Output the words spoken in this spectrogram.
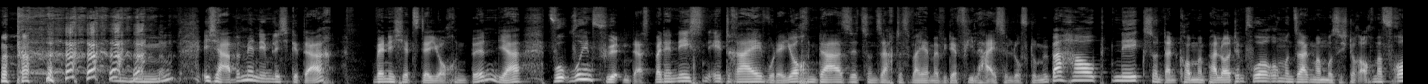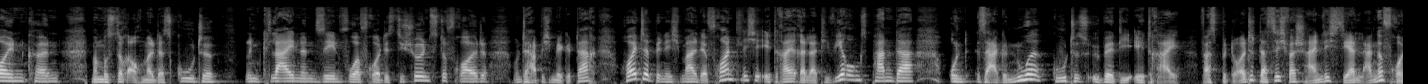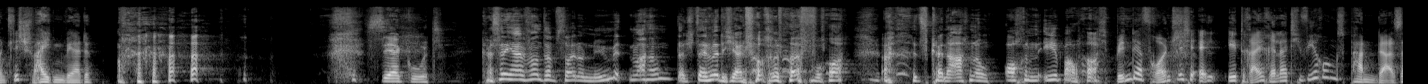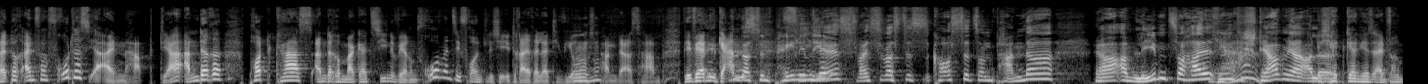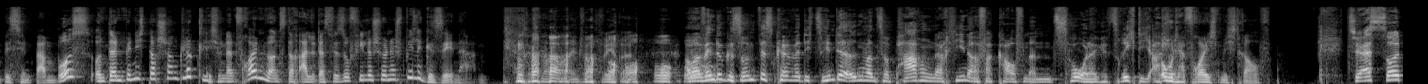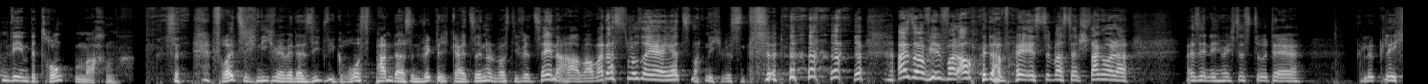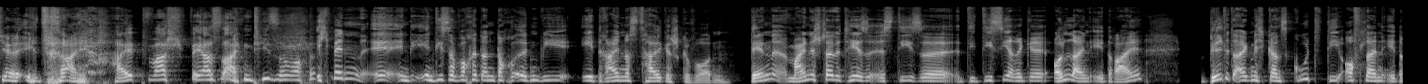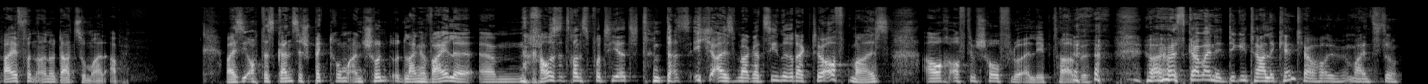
Mhm. ich habe mir nämlich gedacht, wenn ich jetzt der Jochen bin, ja, wo, wohin führt denn das? Bei der nächsten E3, wo der Jochen da sitzt und sagt, es war ja mal wieder viel heiße Luft um überhaupt nix und dann kommen ein paar Leute im Forum und sagen, man muss sich doch auch mal freuen können, man muss doch auch mal das Gute im Kleinen sehen, Vorfreude ist die schönste Freude und da habe ich mir gedacht, heute bin ich mal der freundliche E3-Relativierungspanda und sage nur Gutes über die E3, was bedeutet, dass ich wahrscheinlich sehr lange freundlich schweigen werde. sehr gut. Kannst du nicht einfach unter Pseudonym mitmachen? Dann stellen wir dich einfach immer vor. Als, keine Ahnung, Ochen Ebauer. Ich bin der freundliche E3-Relativierungspanda. Seid doch einfach froh, dass ihr einen habt, ja? Andere Podcasts, andere Magazine wären froh, wenn sie freundliche E3-Relativierungspandas mhm. haben. Wir werden ja, ganz Pandas sind Pain in the Ass. Weißt du, was das kostet, so ein Panda, ja, am Leben zu halten? Ja. Die sterben ja alle. Ich hätte gern jetzt einfach ein bisschen Bambus und dann bin ich doch schon glücklich und dann freuen wir uns doch alle, dass wir so viele schöne Spiele gesehen haben. Das einfach wäre. Aber wenn du gesund bist, können wir dich hinterher irgendwann zur Paarung nach China verkaufen an den Zoo. Da gibt's richtig Asche. Oh, da freue ich mich drauf. Zuerst sollten wir ihn betrunken machen. Freut sich nicht mehr, wenn er sieht, wie groß Pandas in Wirklichkeit sind und was die für Zähne haben. Aber das muss er ja jetzt noch nicht wissen. also auf jeden Fall auch mit dabei ist Sebastian Stange oder, weiß ich nicht, möchtest du der glückliche E3 Halbwaschbär sein diese Woche? Ich bin äh, in, in dieser Woche dann doch irgendwie E3 nostalgisch geworden. Denn meine steile These ist, diese, die diesjährige Online E3 bildet eigentlich ganz gut die Offline E3 von Anno dazu mal ab. Weil sie auch das ganze Spektrum an Schund und Langeweile ähm, nach Hause transportiert, das ich als Magazinredakteur oftmals auch auf dem Showfloor erlebt habe. ja, es gab eine digitale Kentja Hall, meinst du?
